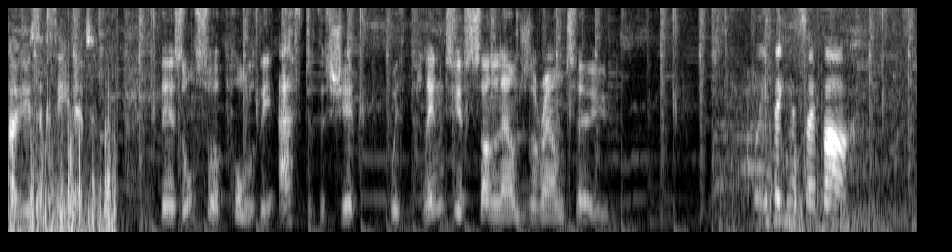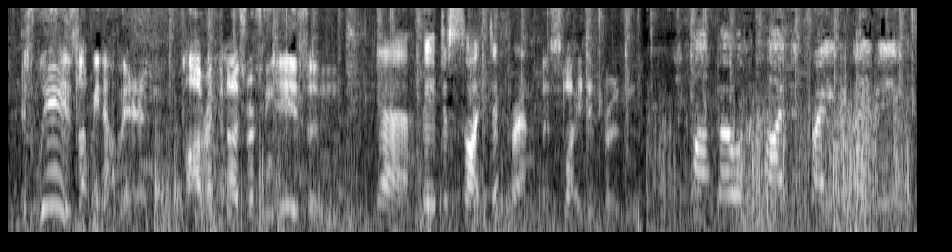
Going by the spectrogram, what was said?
Have you succeeded? There's also a pool at the aft of the ship with plenty of sun lounges around too. What are you thinking so far? It's weird, it's like we know it. Like, I recognise where everything is and Yeah, but it's just slightly different. it's slightly different. You can't go on the climbing frame, baby.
